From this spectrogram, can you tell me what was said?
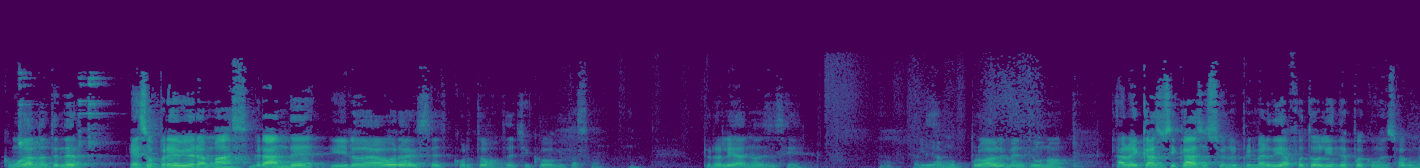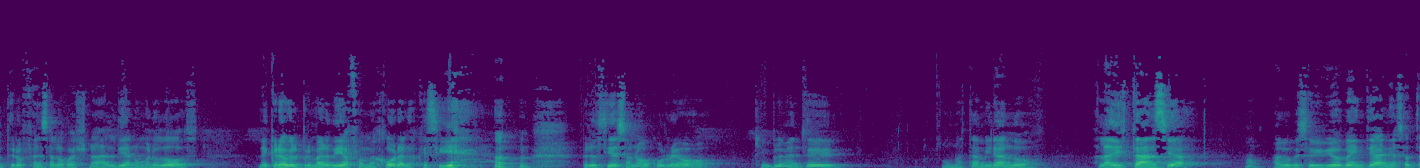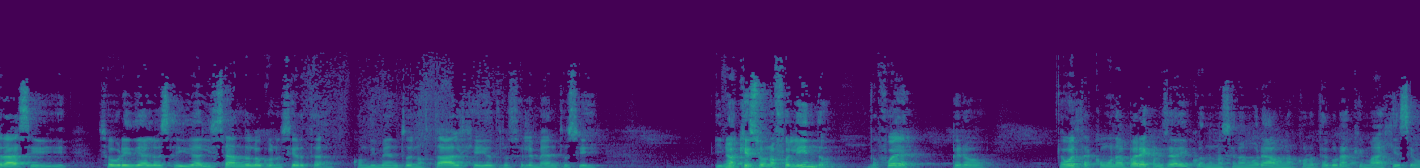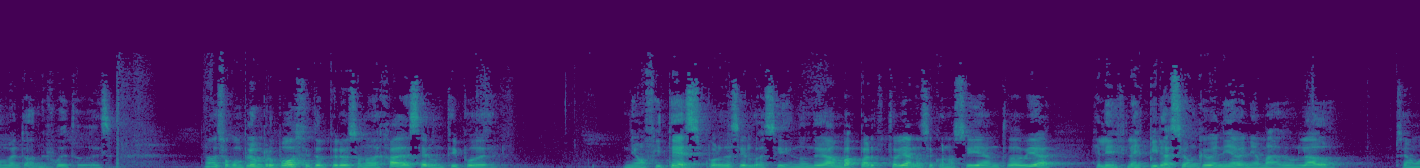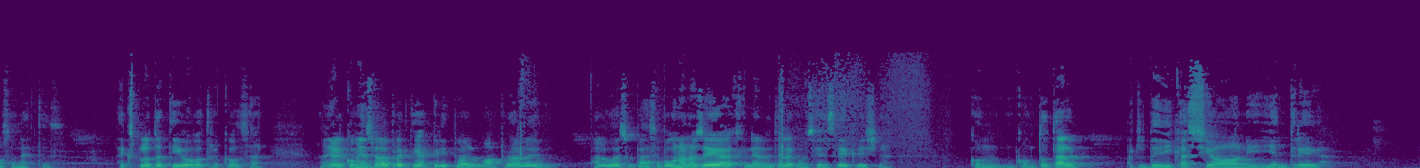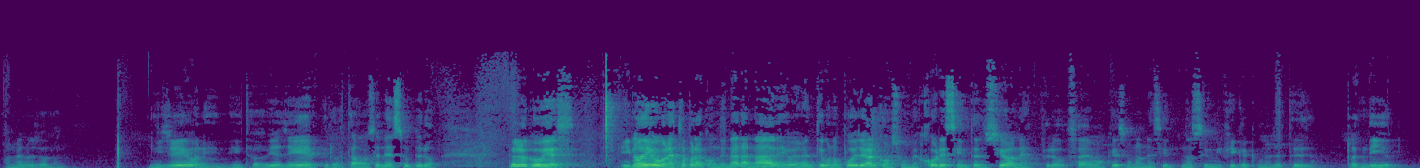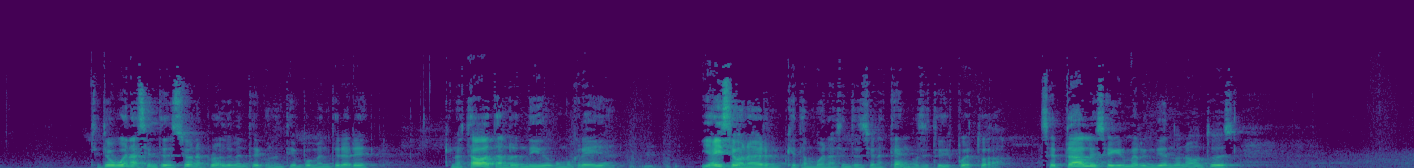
Como dando a entender, eso previo era más grande y lo de ahora se cortó, se achicó, ¿qué pasó? Pero en realidad no es así. En realidad probablemente uno... Claro, hay casos y casos. Si uno el primer día fue todo lindo, después comenzó a cometer ofensa a los Vaishnavas el día número dos, le creo que el primer día fue mejor a los que siguieron. Pero si eso no ocurrió, simplemente uno está mirando a la distancia algo que se vivió 20 años atrás y, sobre idealizándolo con cierto condimento de nostalgia y otros elementos. Y, y no es que eso no fue lindo, lo fue, pero de vuelta es como una pareja, ay, cuando nos enamorábamos, cuando te acuerdas qué magia ese momento, ¿dónde fue todo eso? No, eso cumplió un propósito, pero eso no dejaba de ser un tipo de neofités, por decirlo así, en donde ambas partes todavía no se conocían, todavía la inspiración que venía venía más de un lado, seamos honestos explotativo que otra cosa. Y al comienzo de la práctica espiritual, más probable algo de eso pase, porque uno no llega generalmente a la conciencia de Krishna con, con total dedicación y, entrega. Al menos yo no. Ni llego, ni, ni, todavía llegué, pero estamos en eso. Pero, pero lo que voy es, y no digo con esto para condenar a nadie, obviamente uno puede llegar con sus mejores intenciones, pero sabemos que eso no, no significa que uno ya esté rendido. Si tengo buenas intenciones, probablemente con el tiempo me enteraré que no estaba tan rendido como creía. Y ahí se van a ver qué tan buenas intenciones tengo, si estoy dispuesto a aceptarlo y seguirme rindiendo o no. Entonces,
